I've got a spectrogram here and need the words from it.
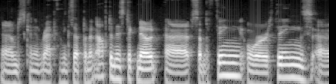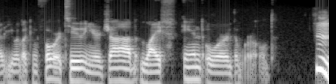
um, just kind of wrapping things up on an optimistic note, uh, something or things uh, you are looking forward to in your job, life, and or the world. Hmm.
